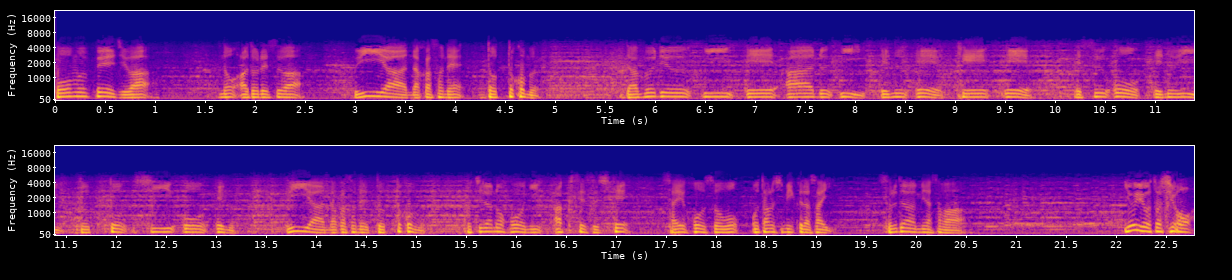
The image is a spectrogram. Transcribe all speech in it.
ホームページはのアドレスは weare.nakasone.com wearenakasone.com wearenakasone.com こちらの方にアクセスして再放送をお楽しみください。それでは皆様、良いお年を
